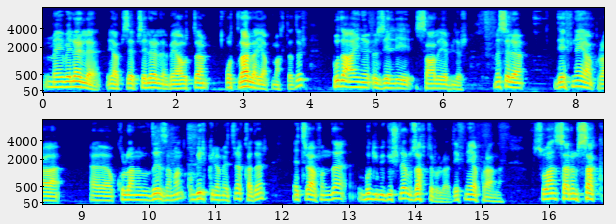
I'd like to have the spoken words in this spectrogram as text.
meyvelerle, yap, zepselerle veyahut da otlarla yapmaktadır. Bu da aynı özelliği sağlayabilir. Mesela defne yaprağı e, kullanıldığı zaman bir kilometre kadar etrafında bu gibi güçler uzak dururlar. Defne yaprağına. Soğan sarımsak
